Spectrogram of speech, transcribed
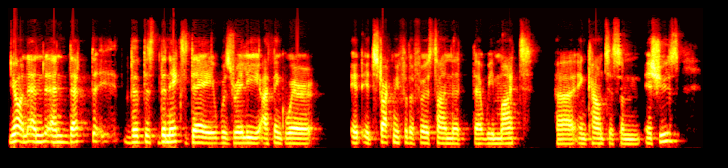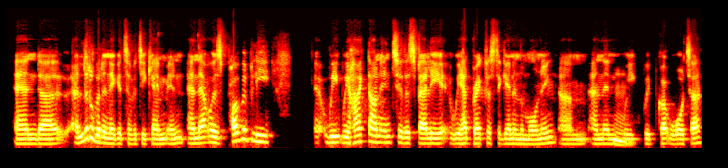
Yeah, and and, and that the, the the next day was really, I think, where it, it struck me for the first time that that we might uh, encounter some issues. And uh, a little bit of negativity came in and that was probably we, we hiked down into this valley. We had breakfast again in the morning um, and then mm. we, we got water.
